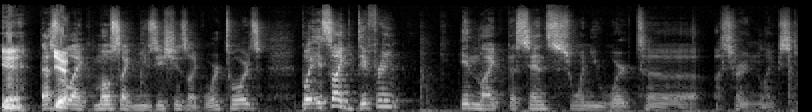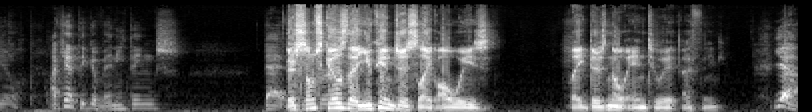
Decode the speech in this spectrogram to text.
Yeah. That's Yeah. what like most like musicians like work towards. But it's like different in like the sense when you work to a certain like skill. I can't think of any things that There's some skills that you can just like always like there's no end to it, I think. Yeah.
